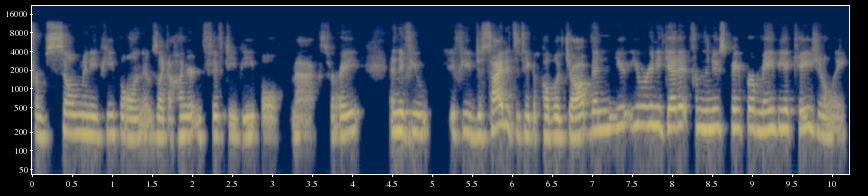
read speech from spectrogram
from so many people and it was like 150 people max right and if you if you decided to take a public job, then you, you were going to get it from the newspaper, maybe occasionally.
